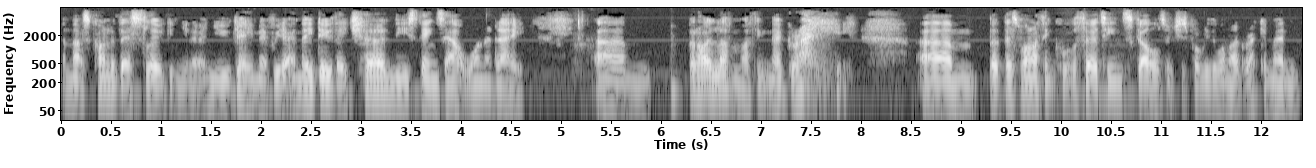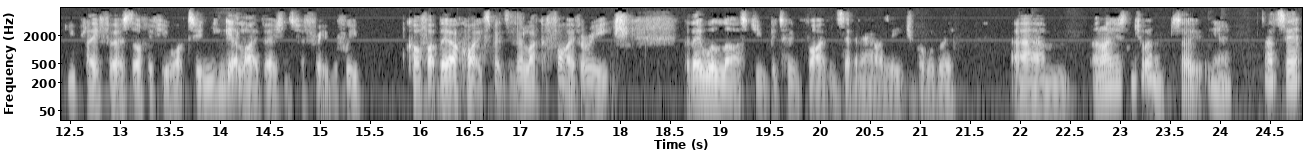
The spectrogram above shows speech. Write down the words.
and that's kind of their slogan. You know, a new game every day, and they do. They churn these things out one a day. Um, but I love them. I think they're great. Um, but there's one I think called the 13 Skulls, which is probably the one I'd recommend you play first off if you want to. And you can get live versions for free before you cough up. They are quite expensive. They're like a fiver each but they will last you between five and seven hours each probably. Um, and I just enjoy them. So you know, that's it.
